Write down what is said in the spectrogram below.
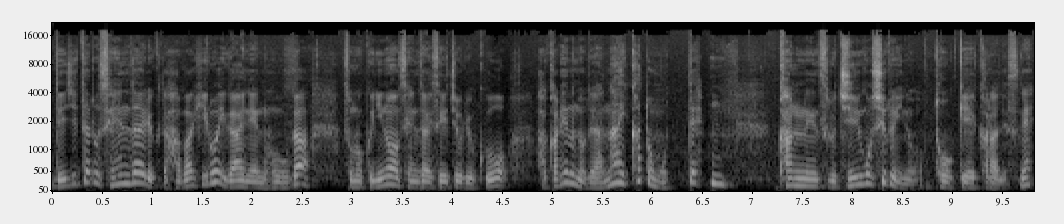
デジタル潜在力と幅広い概念の方がその国の潜在成長力を測れるのではないかと思って、うん。関連する15種類の統計からですね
